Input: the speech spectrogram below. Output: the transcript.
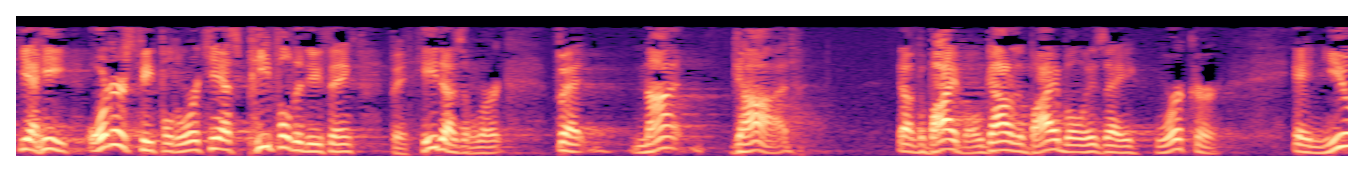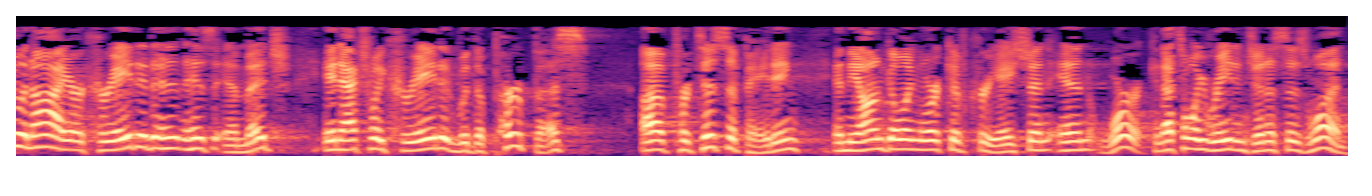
yeah, he orders people to work. He has people to do things, but he doesn't work. But not God of the Bible. God of the Bible is a worker. And you and I are created in His image and actually created with the purpose of participating in the ongoing work of creation and work. And that's what we read in Genesis 1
